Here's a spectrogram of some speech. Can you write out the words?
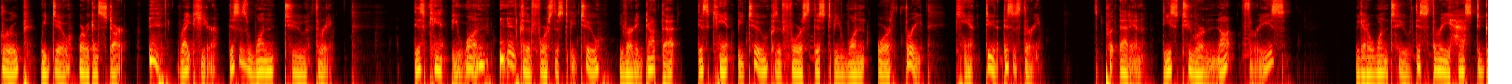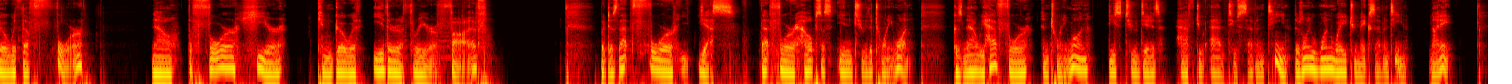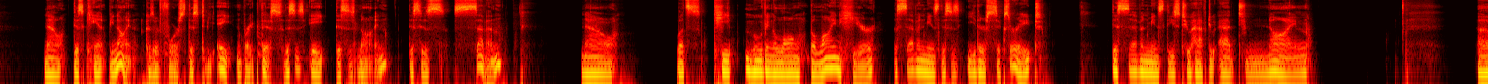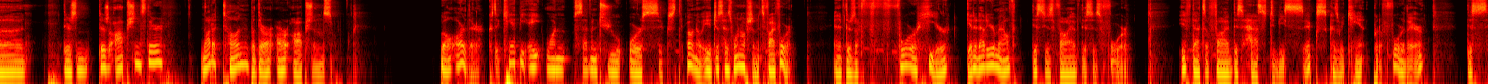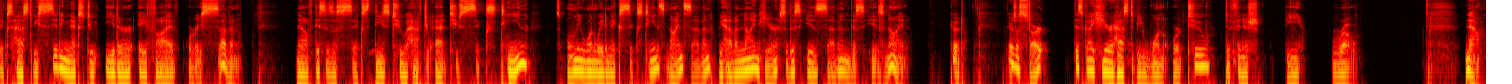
group? We do, where we can start right here. This is one, two, three. This can't be one because it forced this to be two. We've already got that. This can't be 2 because it forced this to be 1 or 3. Can't do that. This is 3. Let's put that in. These two are not 3s. We got a 1, 2. This 3 has to go with the 4. Now, the 4 here can go with either a 3 or a 5. But does that 4, yes, that 4 helps us into the 21. Because now we have 4 and 21. These two digits have to add to 17. There's only one way to make 17, 9, 8. Now, this can't be 9 because it would force this to be 8 and break this. So this is 8, this is 9, this is 7. Now, let's keep moving along the line here. The 7 means this is either 6 or 8. This 7 means these two have to add to 9. Uh, there's there's options there. Not a ton, but there are options. Well, are there? Because it can't be 8, 1, 7, 2, or 6. Oh, no, it just has one option. It's 5, 4. And if there's a 4 here, get it out of your mouth. This is 5, this is 4. If that's a 5, this has to be 6, because we can't put a 4 there. This 6 has to be sitting next to either a 5 or a 7. Now, if this is a 6, these two have to add to 16. There's only one way to make 16. It's 9, 7. We have a 9 here, so this is 7, this is 9. Good. There's a start. This guy here has to be 1 or 2 to finish the row. Now,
